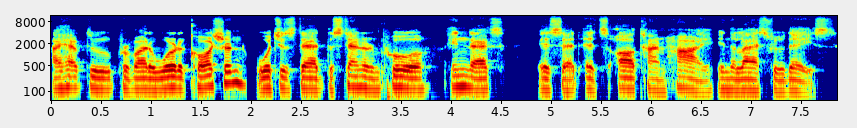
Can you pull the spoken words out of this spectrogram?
I have to provide a word of caution, which is that the Standard & Poor index is at its all-time high in the last few days.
